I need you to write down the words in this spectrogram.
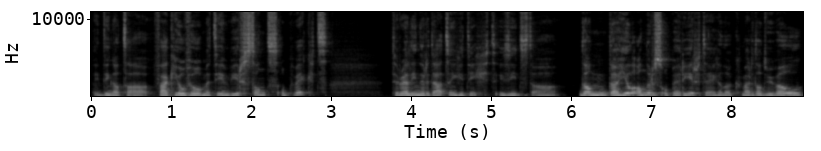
Ik denk dat dat vaak heel veel meteen weerstand opwekt. Terwijl inderdaad een gedicht is iets dat, dat, dat heel anders opereert eigenlijk, maar dat u wel,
